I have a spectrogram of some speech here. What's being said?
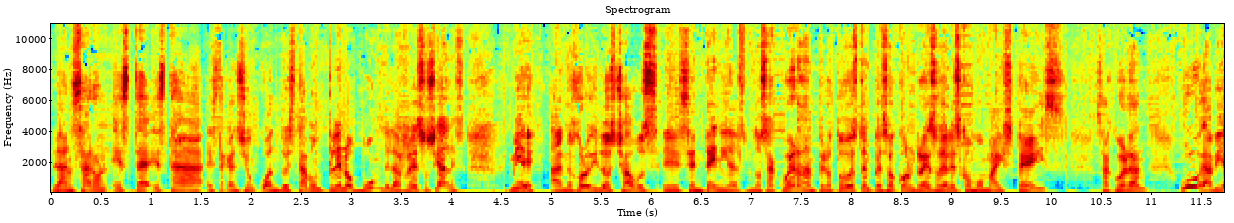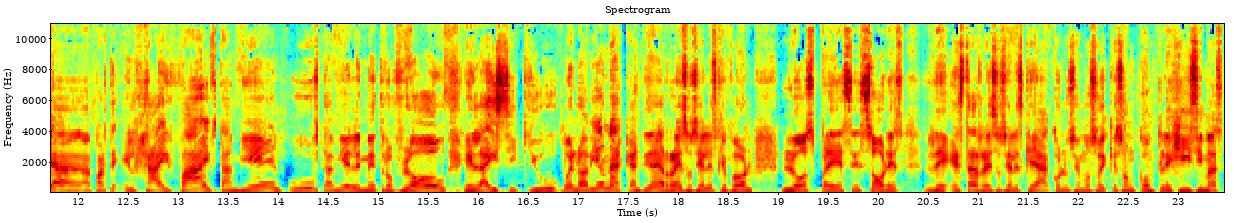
lanzaron esta, esta, esta canción cuando estaba un pleno boom de las redes sociales. Mire, a lo mejor hoy los chavos eh, centennials no se acuerdan, pero todo esto empezó con redes sociales como MySpace. ¿Se acuerdan? Uh, había aparte el High Five también. Uf, también el Metroflow, el ICQ. Bueno, había una cantidad de redes sociales que fueron los predecesores de estas redes sociales que ya conocemos hoy, que son complejísimas,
